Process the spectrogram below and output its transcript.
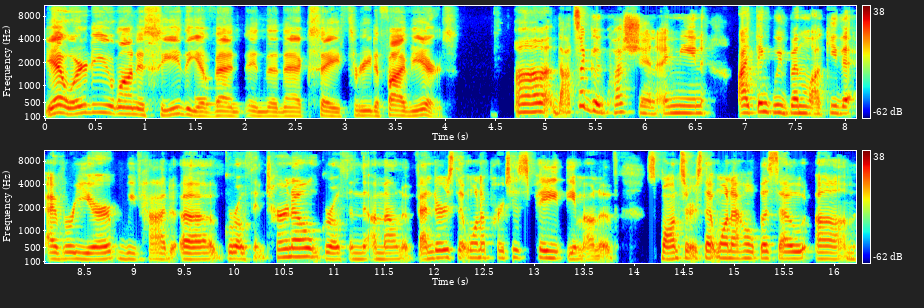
Yeah, where do you want to see the event in the next, say, three to five years? Uh, that's a good question. I mean, I think we've been lucky that every year we've had a uh, growth in turnout, growth in the amount of vendors that want to participate, the amount of sponsors that want to help us out. Um,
